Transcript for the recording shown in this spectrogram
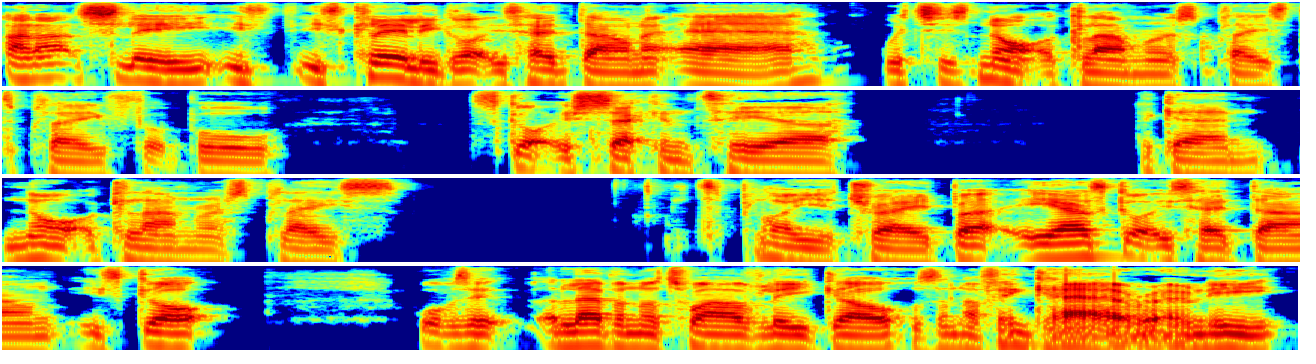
and actually, he's, he's clearly got his head down at Ayr, which is not a glamorous place to play football. Scottish second tier, again, not a glamorous place to ply your trade, but he has got his head down. He's got what was it, eleven or twelve league goals, and I think Ayr only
